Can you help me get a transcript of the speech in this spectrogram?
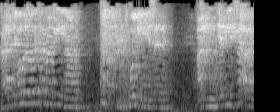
kada se govore o vrstama džina spominje se عن ابي سعد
